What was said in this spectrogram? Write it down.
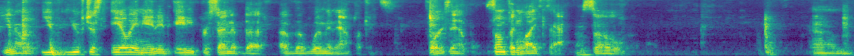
you know, you've, you've just alienated 80% of the, of the women applicants, for example, something like that. So um,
